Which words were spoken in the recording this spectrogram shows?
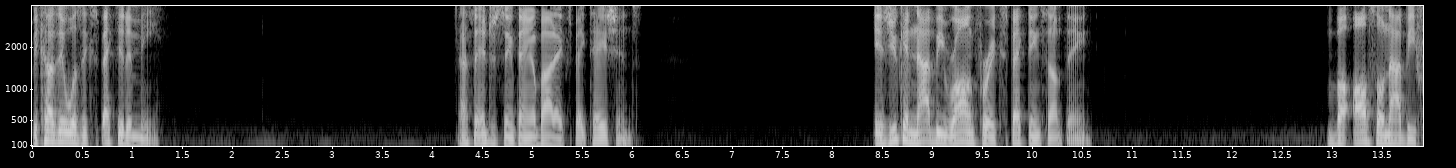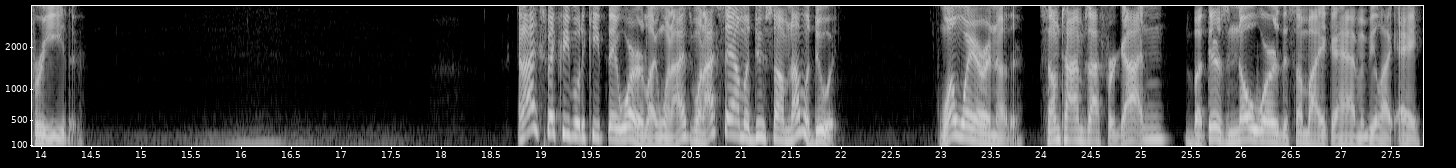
Because it was expected of me. That's an interesting thing about expectations is you cannot be wrong for expecting something, but also not be free either. And I expect people to keep their word. Like when I when I say I'm gonna do something, I'm gonna do it. One way or another. Sometimes I've forgotten, but there's no word that somebody could have and be like, hey,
